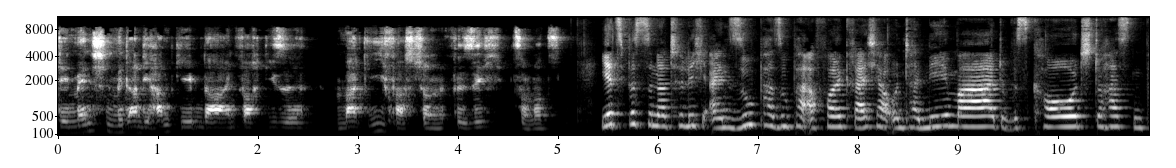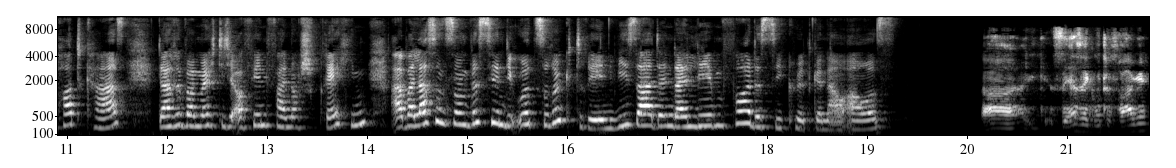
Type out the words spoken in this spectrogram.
den Menschen mit an die Hand geben, da einfach diese Magie fast schon für sich zu nutzen. Jetzt bist du natürlich ein super, super erfolgreicher Unternehmer, du bist Coach, du hast einen Podcast. Darüber möchte ich auf jeden Fall noch sprechen. Aber lass uns so ein bisschen die Uhr zurückdrehen. Wie sah denn dein Leben vor The Secret genau aus? Äh, sehr, sehr gute Frage.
